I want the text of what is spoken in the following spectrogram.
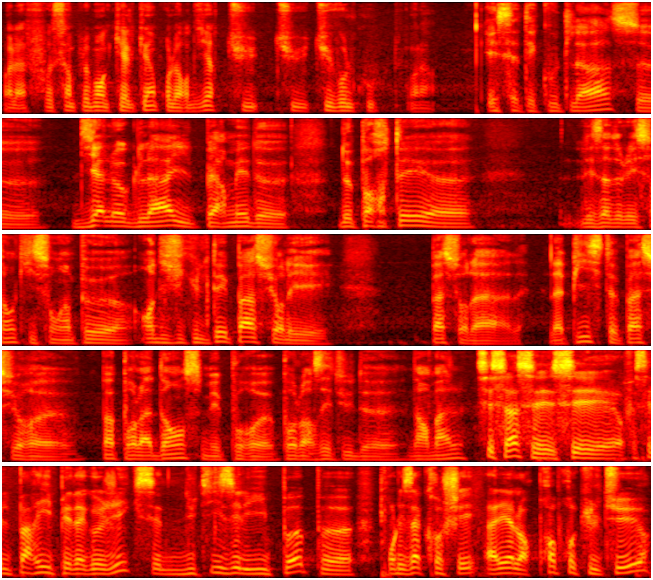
voilà, il faut simplement quelqu'un pour leur dire tu, tu, vaux le coup. Voilà. Et cette écoute-là, ce dialogue-là, il permet de, porter euh, les adolescents qui sont un peu en difficulté, pas sur les, pas sur la, la piste, pas sur, euh, pas pour la danse, mais pour, euh, pour leurs études normales. C'est ça, c'est enfin, le pari pédagogique, c'est d'utiliser le hip-hop pour les accrocher, aller à leur propre culture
